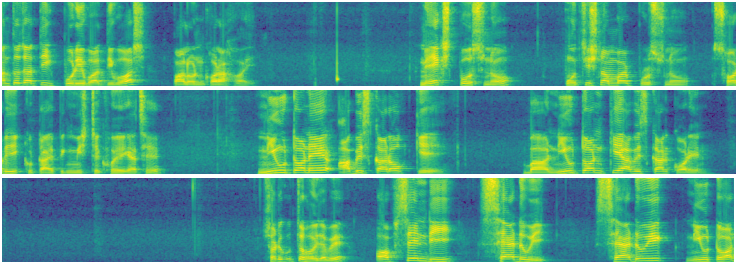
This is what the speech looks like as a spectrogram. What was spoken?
আন্তর্জাতিক পরিবার দিবস পালন করা হয়। নেক্সট প্রশ্ন, পঁচিশ নম্বর প্রশ্ন, সরি একটু টাইপিং মিস্টেক হয়ে গেছে। নিউটনের আবিষ্কারক কে বা নিউটন কে আবিষ্কার করেন? সঠিক উত্তর হয়ে যাবে option D, Chadwick. Chadwick neutron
